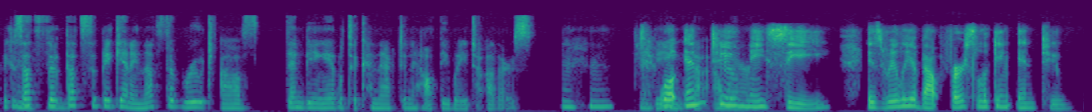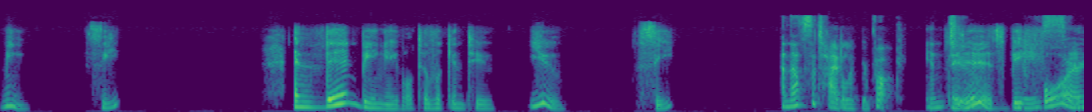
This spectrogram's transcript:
because that's mm-hmm. the that's the beginning that's the root of then being able to connect in a healthy way to others mm-hmm. well into me see is really about first looking into me see? And then being able to look into you see? And that's the title of your book into it is. Before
